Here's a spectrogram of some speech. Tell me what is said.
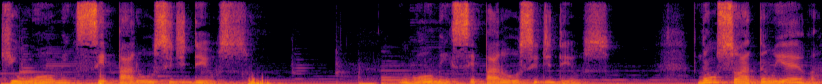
que o homem separou-se de Deus. O homem separou-se de Deus. Não só Adão e Eva,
